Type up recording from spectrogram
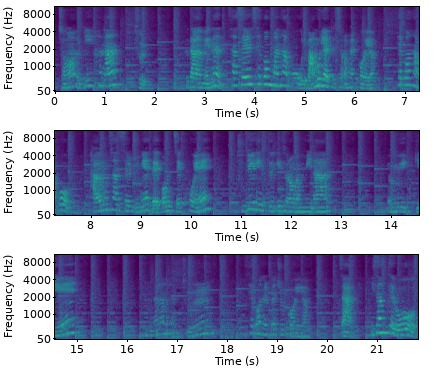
그쵸? 여기 하나, 둘. 그 다음에는 사슬 세 번만 하고 우리 마무리할 때처럼 할 거예요. 세 번 하고 다음 사슬 중에 네 번째 코에 두 길긴뜨기 들어갑니다. 여유 있게 7번을 빼줄 거예요. 자, 이 상태로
